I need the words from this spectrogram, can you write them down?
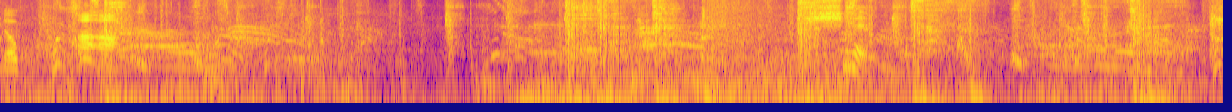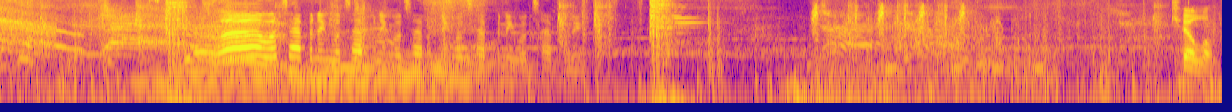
Nope. Uh-uh. Shit. Ah, what's happening? What's happening? What's happening? What's happening? What's happening? Kill him.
